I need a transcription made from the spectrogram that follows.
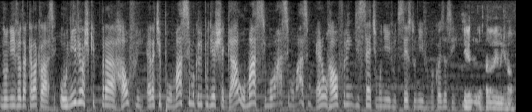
no nível daquela classe. O nível, acho que para halfling, era tipo o máximo que ele podia chegar, o máximo, o máximo, o máximo, era um halfling de sétimo nível, de sexto nível, uma coisa assim. Ele não gostava mesmo de Half.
